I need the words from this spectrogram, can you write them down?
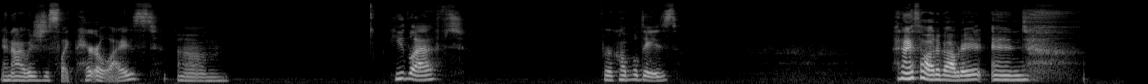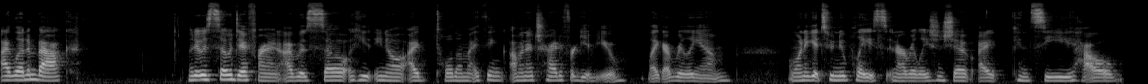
And I was just like paralyzed. Um, he left for a couple days. And I thought about it and I let him back. But it was so different. I was so he you know, I told him I think I'm to try to forgive you. Like I really am. I want to get to a new place in our relationship. I can see how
